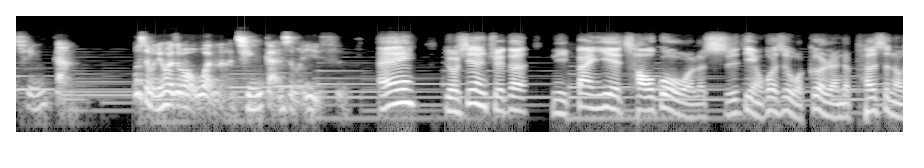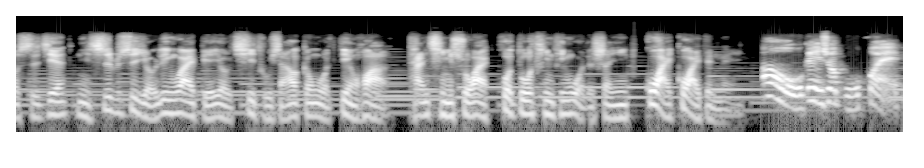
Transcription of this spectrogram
情感？为什么你会这么问呢？情感什么意思？哎，有些人觉得你半夜超过我了十点，或者是我个人的 personal 时间，你是不是有另外别有企图，想要跟我电话谈情说爱，或多听听我的声音？怪怪的呢。哦，oh, 我跟你说不会，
